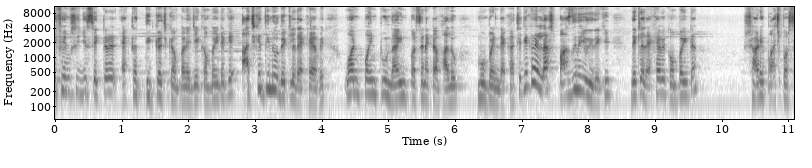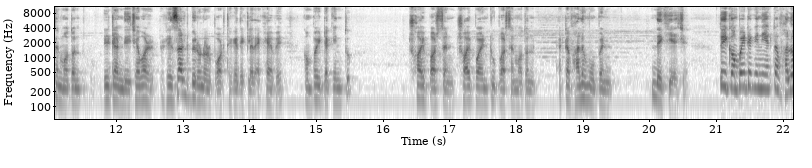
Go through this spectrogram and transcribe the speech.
এফএমসিজি সেক্টরের একটা দিগ্গজ কোম্পানি যে কোম্পানিটাকে আজকের দিনেও দেখলে দেখা যাবে one point two nine percent একটা ভালো মুভমেন্ট দেখাচ্ছে। যেখানে লাস্ট পাঁচ দিনে যদি দেখি, দেখলে দেখা যাবে কোম্পানিটা সাড়ে পাঁচ পার্সেন্ট মতন রিটার্ন দিয়েছে। আবার রেজাল্ট বেরোনোর পর থেকে দেখলে দেখা যাবে কোম্পানিটা কিন্তু ছয় পার্সেন্ট ছয় পয়েন্ট টু পার্সেন্ট মতন একটা ভালো মুভমেন্ট দেখিয়েছে। তো এই কোম্পানিটাকে নিয়ে একটা ভালো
